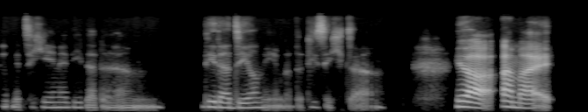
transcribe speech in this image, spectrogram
met degenen die dat, um, die dat deelnemen. Dat is echt... Uh, ja, amai.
